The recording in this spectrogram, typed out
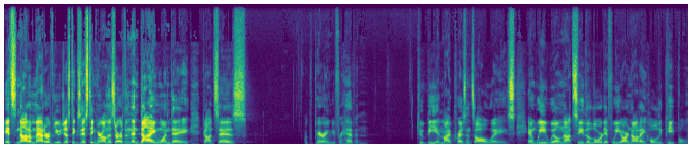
it's not a matter of you just existing here on this earth and then dying one day. God says, I'm preparing you for heaven to be in my presence always. And we will not see the Lord if we are not a holy people.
